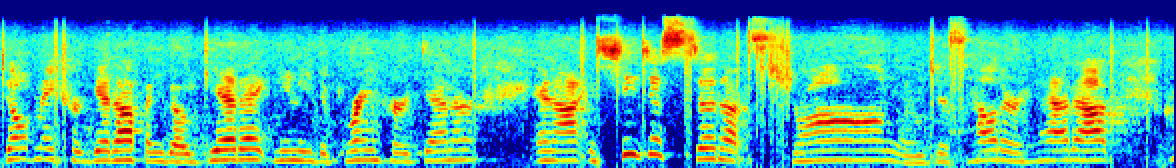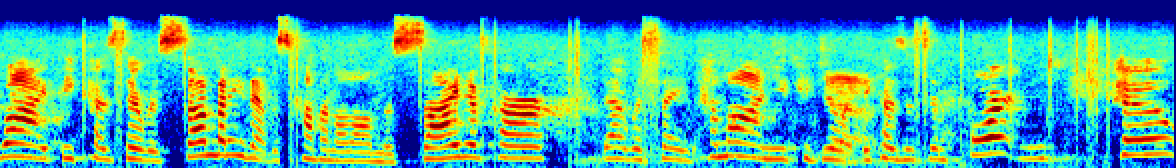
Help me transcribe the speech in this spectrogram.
Don't make her get up and go get it. You need to bring her dinner. And, I, and she just stood up strong and just held her head up. Why? Because there was somebody that was coming along the side of her that was saying, Come on, you could do it. Because it's important who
